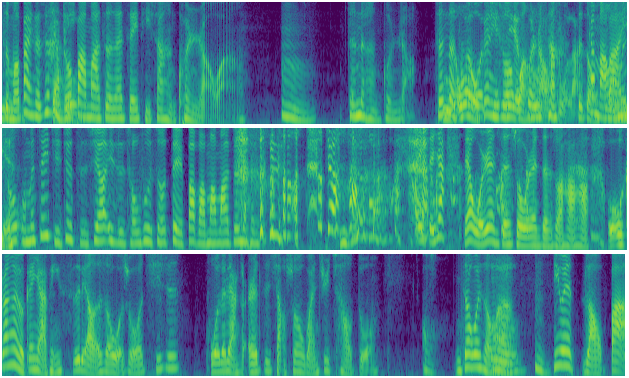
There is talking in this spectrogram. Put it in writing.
怎么办？可是很多爸妈真的在这一题上很困扰啊。嗯，真的很困扰。真的，真的，我跟你说，网络上这种干嘛？我们我们这一集就只需要一直重复说，对爸爸妈妈真的很困扰就好。哎、欸，等一下，等一下，我认真说，我认真说，好好。我我刚刚有跟雅萍私聊的时候，我说，其实我的两个儿子小时候玩具超多哦，你知道为什么吗？嗯，嗯因为老爸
